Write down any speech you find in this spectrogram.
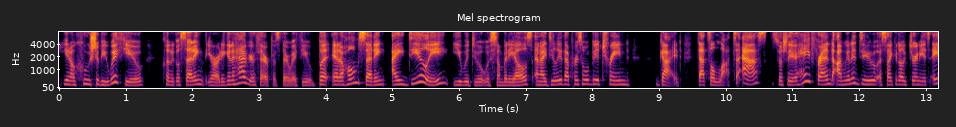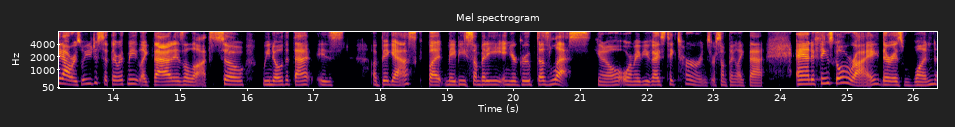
you know, who should be with you. Clinical setting, you're already going to have your therapist there with you. But at a home setting, ideally, you would do it with somebody else. And ideally, that person would be a trained guide. That's a lot to ask, especially, hey, friend, I'm going to do a psychedelic journey. It's eight hours. Will you just sit there with me? Like that is a lot. So we know that that is a big ask, but maybe somebody in your group does less, you know, or maybe you guys take turns or something like that. And if things go awry, there is one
